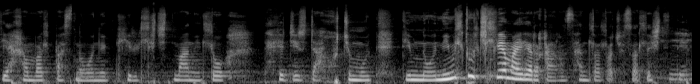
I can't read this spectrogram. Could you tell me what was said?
яах юм бол бас нөгөө нэг хэрэглэгчд маань илүү дахиж ирж авах ч юм уу тийм нөгөө нэмэлт үйлчлэгээ маягаар гарган санал болгож асуулаа шүү дээ.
